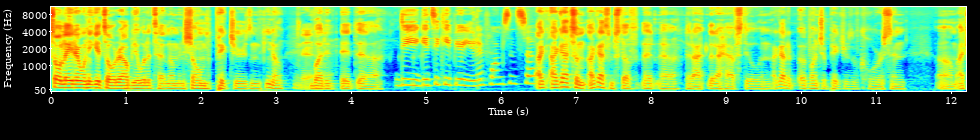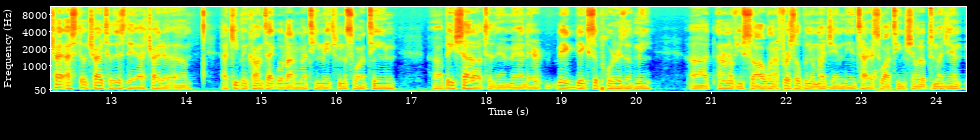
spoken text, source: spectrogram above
so later when he gets older, I'll be able to tell him and show him pictures and you know. Yeah. But it it. Uh, Do you get to keep your uniforms and stuff? I, I got some I got some stuff that uh, that I that I have still, and I got a, a bunch of pictures, of course, and um, I try I still try to this day. I try to um, I keep in contact with a lot of my teammates from the SWAT team. Uh, big shout out to them, man. They're big big supporters of me. Uh, I don't know if you saw when I first opened up my gym, the entire SWAT team showed up to my gym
